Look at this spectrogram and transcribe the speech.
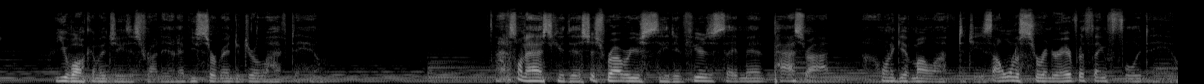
Are you walking with Jesus right now? Have you surrendered your life to Him? I just want to ask you this, just right where you're seated. If you're to say, man, Pastor, I, I want to give my life to Jesus. I want to surrender everything fully to Him.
